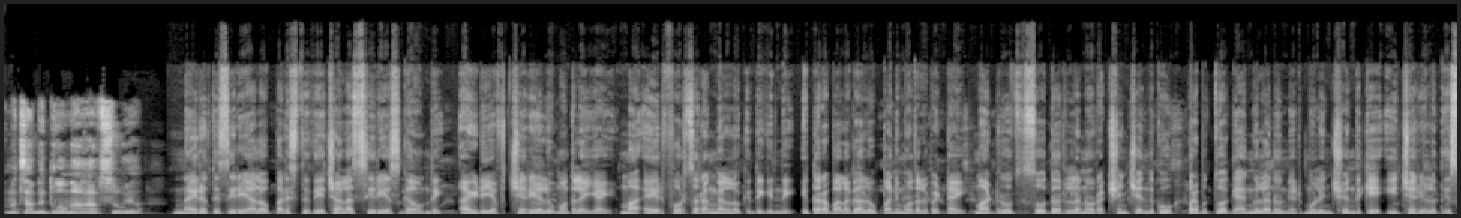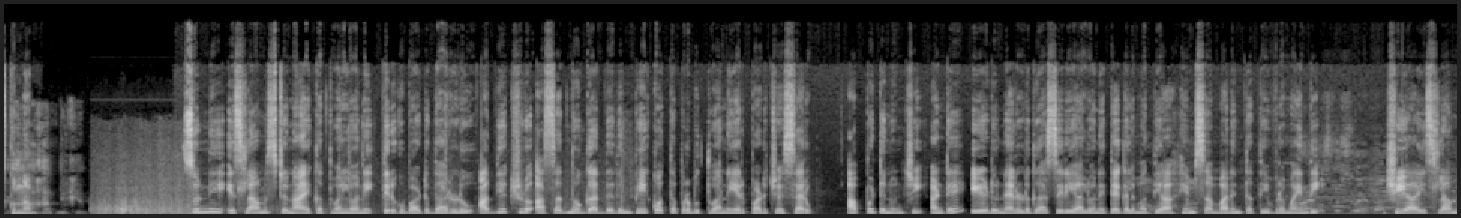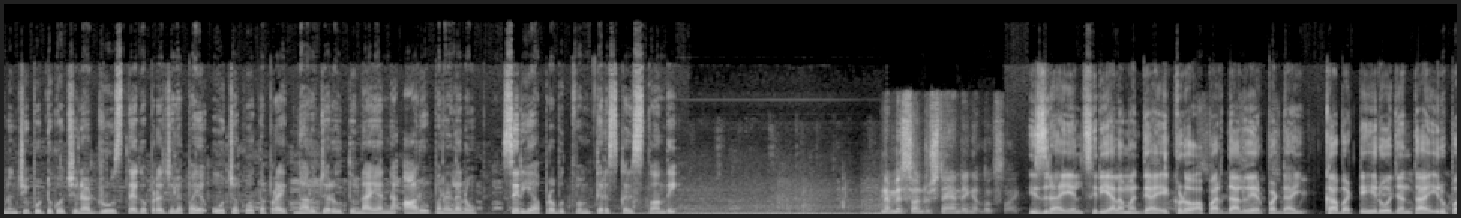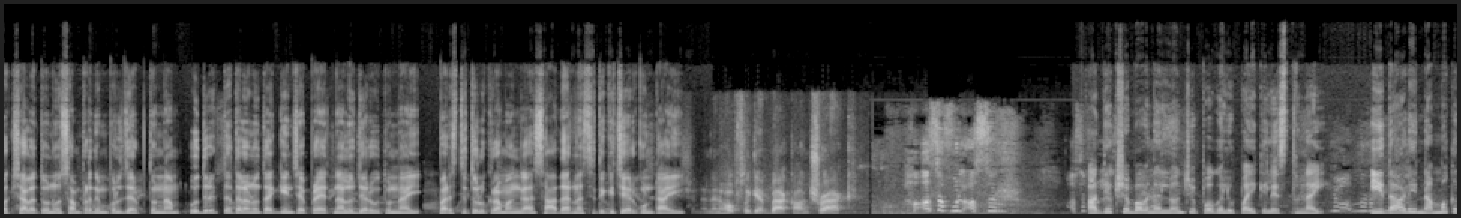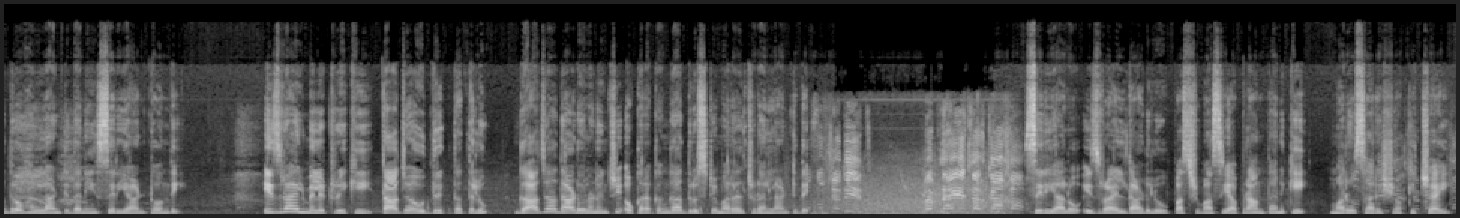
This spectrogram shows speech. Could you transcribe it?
నైరుతి సిరియాలో పరిస్థితి చాలా సీరియస్గా ఉంది. ఐడిఎఫ్ చర్యలు మొదలయ్యాయి. మా ఎయిర్ ఫోర్స్ రంగంలోకి దిగింది. ఇతర బలగాలు పని మొదలుపెట్టాయి. మా డ్రూత్ సోదరులను రక్షించేందుకు ప్రభుత్వ గ్యాంగులను నిర్మూలించేందుకే ఈ చర్యలు తీసుకున్నాం. సున్నీ ఇస్లామిస్టు నాయకత్వంలోని తిరుగుబాటుదారులు అధ్యక్షుడు అసద్ను గద్దెదింపి కొత్త ప్రభుత్వాన్ని ఏర్పాటు చేశారు. అప్పటి నుంచి అంటే ఏడు నెలలుగా సిరియాలోని తెగల మధ్య హింస మరింత తీవ్రమైంది. షియా ఇస్లాం నుంచి పుట్టుకొచ్చిన డ్రూజ్ తెగ ప్రజలపై ఊచకోత ప్రయత్నాలు జరుగుతున్నాయన్న ఆరోపణలను సిరియా ప్రభుత్వం తిరస్కరిస్తోంది. ఇజ్రాయెల్ సిరియాల మధ్య ఎక్కడో అపార్థాలు ఏర్పడ్డాయి. కాబట్టి రోజంతా ఇరుపక్షాలతోనూ సంప్రదింపులు జరుపుతున్నాం. ఉద్రిక్తతలను తగ్గించే ప్రయత్నాలు జరుగుతున్నాయి. పరిస్థితులు క్రమంగా సాధారణ స్థితికి చేరుకుంటాయి. అధ్యక్ష భవనంలోంచి పొగలు పైకి లేస్తున్నాయి ఈ దాడి నమ్మక ద్రోహం లాంటిదని సిరియా అంటోంది ఇజ్రాయెల్ మిలిటరీకి తాజా ఉద్రిక్తతలు గాజా దాడుల నుంచి ఒక రకంగా దృష్టి మరల్చడం లాంటిదే సిరియాలో ఇజ్రాయెల్ దాడులు పశ్చిమాసియా ప్రాంతానికి మరోసారి షాక్ ఇచ్చాయి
